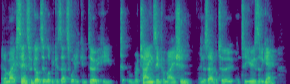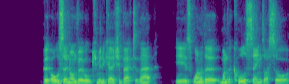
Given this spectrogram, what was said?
And it makes sense for Godzilla because that's what he can do. He t- retains information and is able to to use it again. But also nonverbal communication. Back to that is one of the one of the coolest scenes I saw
